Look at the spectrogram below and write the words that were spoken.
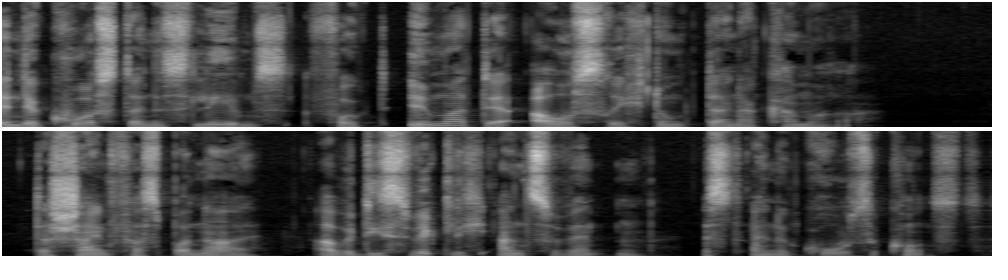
Denn der Kurs deines Lebens folgt immer der Ausrichtung deiner Kamera. Das scheint fast banal, aber dies wirklich anzuwenden, ist eine große Kunst.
